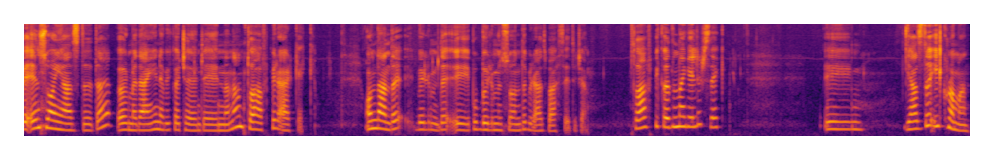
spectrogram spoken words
Ve en son yazdığı da ölmeden yine birkaç ay önce yayınlanan Tuhaf Bir Erkek. Ondan da bölümde e, bu bölümün sonunda biraz bahsedeceğim. Tuhaf bir kadına gelirsek e, yazdığı ilk roman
